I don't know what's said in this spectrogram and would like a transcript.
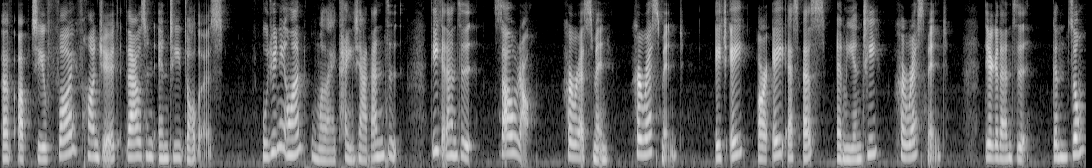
of up to five hundred thousand NT dollars。五句念完，我们来看一下单字。第一个单字骚扰，harassment，harassment，h a r a s s m e n t，harassment。 第二个单词跟踪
